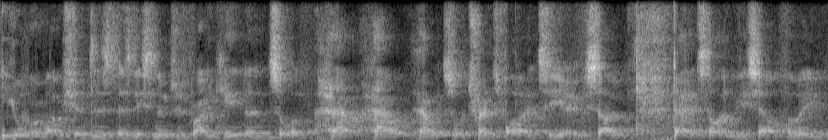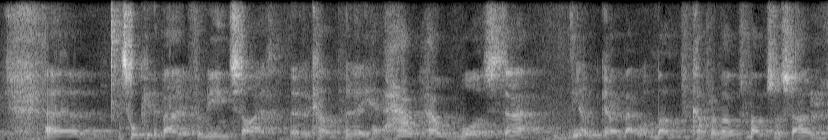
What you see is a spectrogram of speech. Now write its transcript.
your emotions as, as this news was breaking and sort of how, how, how it sort of transpired to you. So, Dan, starting with yourself, I mean, um, talking about it from the inside of the company, how how was that? You know, we're going back what month, couple of months, months or so.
